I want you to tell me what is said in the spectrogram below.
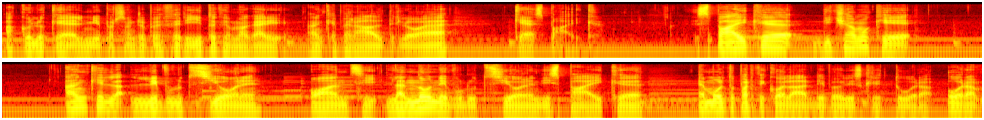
a quello che è il mio personaggio preferito, che magari anche per altri lo è, che è Spike. Spike, diciamo che anche la, l'evoluzione, o anzi la non evoluzione di Spike è molto particolare a livello di scrittura. Ora,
